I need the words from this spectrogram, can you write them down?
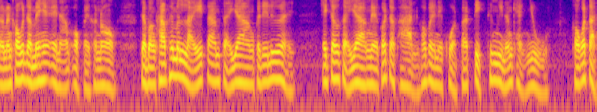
ดังนั้นเขาก็จะไม่ให้ไอ้น้ำออกไปข้างนอก จะบังคับให้มันไหลตามสายยางไปเรื่อยๆไอ้เจ้าสายยางเนี่ยก็จะผ่านเข้าไปในขวดพลาสติกซึ่มีน้ำแข็งอยู่เขาก็ตัด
